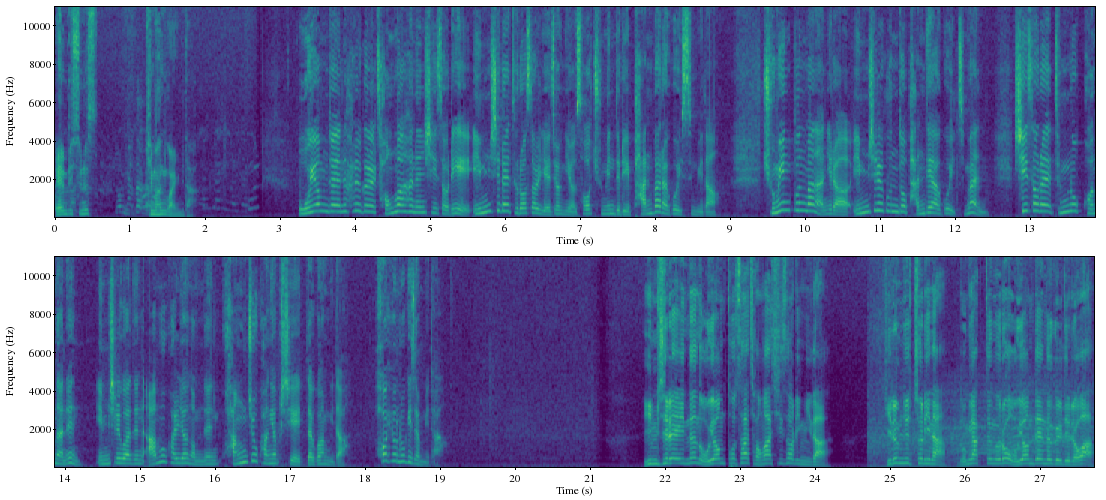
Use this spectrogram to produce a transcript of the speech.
MBC 뉴스 김한광입니다. 오염된 흙을 정화하는 시설이 임실에 들어설 예정이어서 주민들이 반발하고 있습니다. 주민뿐만 아니라 임실군도 반대하고 있지만 시설의 등록 권한은 임실과는 아무 관련 없는 광주광역시에 있다고 합니다. 허현호 기자입니다. 임실에 있는 오염토사 정화시설입니다. 기름 유출이나 농약 등으로 오염된 흙을 들여와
